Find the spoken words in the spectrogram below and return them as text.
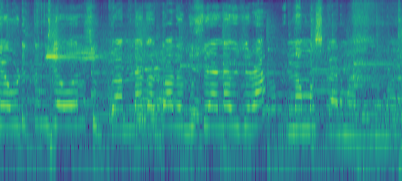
एवढी तुमच्यावर शुभकामना करतो. आता दुसऱ्यांना विचारा. नमस्कार माझे तुम्हाला.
